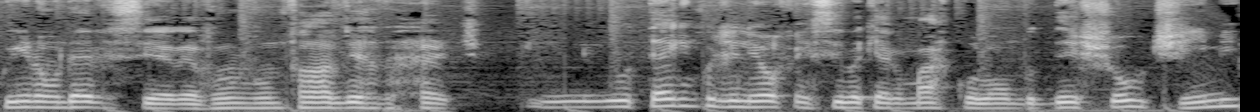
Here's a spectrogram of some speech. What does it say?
Queen não deve ser, né? Vamos, vamos falar a verdade. O técnico de linha ofensiva, que era o Marco Colombo, deixou o time,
